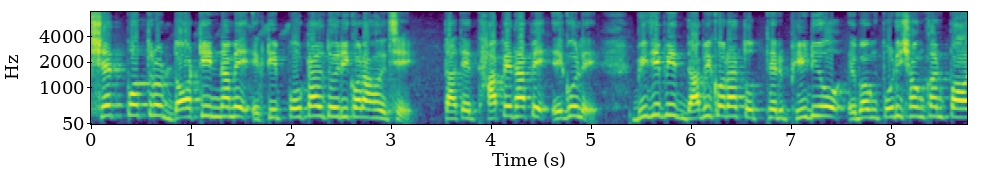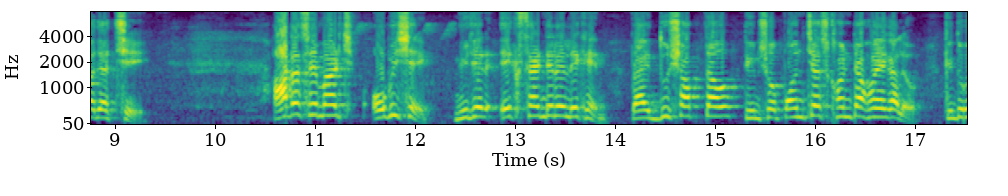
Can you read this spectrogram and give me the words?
শ্বেতপত্র ডট ইন নামে একটি পোর্টাল তৈরি করা হয়েছে। তাতে ধাপে ধাপে এগোলে বিজেপির দাবি করা তথ্যের ভিডিও এবং পরিসংখ্যান পাওয়া যাচ্ছে। আঠাশে মার্চ অভিষেক নিজের এক্স স্যান্ডেলে লেখেন, প্রায় দু সপ্তাহ, তিনশো পঞ্চাশ ঘণ্টা হয়ে গেল, কিন্তু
